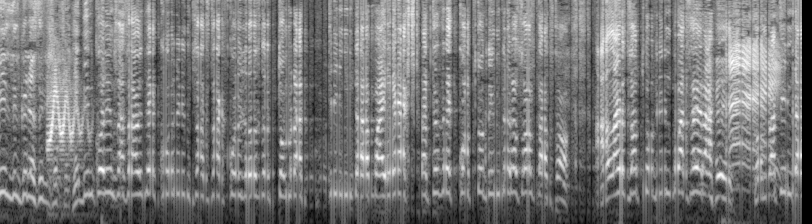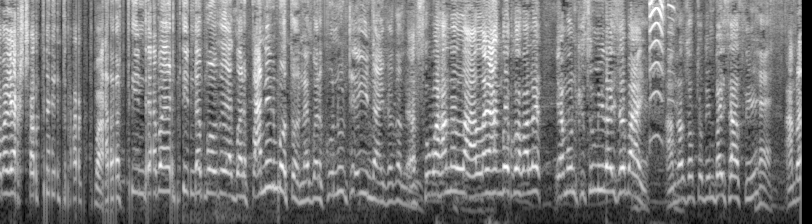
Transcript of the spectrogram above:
মিল দিল করে আসি সেদিন করিম চাচা ওই যে করিম যে কতদিন ধরে চলতেছ আল্লাহ যতদিন বাঁচায় রাখে তোমরা তিনটা ভাই একসাথেই থাকবা। তিনটা ভাই তিনটা বউ একবার পানির মতন একবার কোনো ই নাই আর আল্লাহ আঙ্গ কপালে এমন কিছু মিলাইছে ভাই। আমরা যতদিন ভাই আছি হ্যাঁ। আমরা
